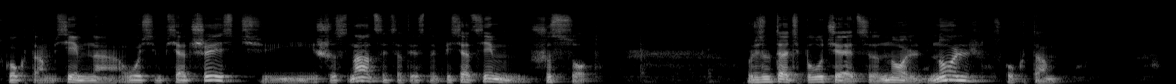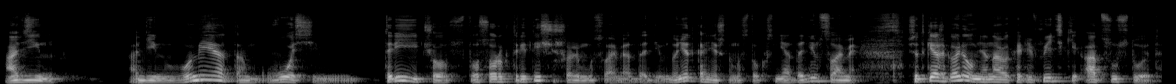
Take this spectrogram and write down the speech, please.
сколько там 7 на 8 56 и 16 соответственно 57 600 в результате получается 0 0 сколько там 1 1 в уме там 8 3 что 143 тысячи что ли мы с вами отдадим но нет конечно мы столько не отдадим с вами все-таки я же говорил у меня навык арифметики отсутствует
